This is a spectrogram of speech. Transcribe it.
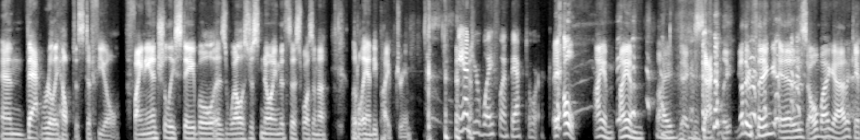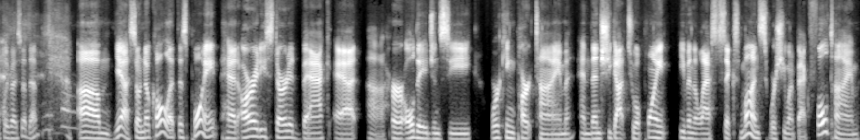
And that really helped us to feel financially stable as well as just knowing that this wasn't a little Andy pipe dream. and your wife went back to work. Eh, oh, I am, I am, I exactly. The other thing is, oh my God, I can't believe I said that. Um, yeah. So Nicole at this point had already started back at uh, her old agency working part time. And then she got to a point, even the last six months, where she went back full time,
